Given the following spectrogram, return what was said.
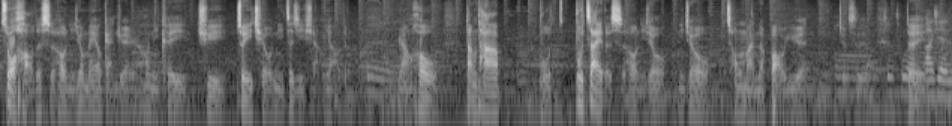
做好的时候，你就没有感觉，然后你可以去追求你自己想要的。嗯。然后当他不不在的时候，你就你就充满了抱怨，就是就突然发现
